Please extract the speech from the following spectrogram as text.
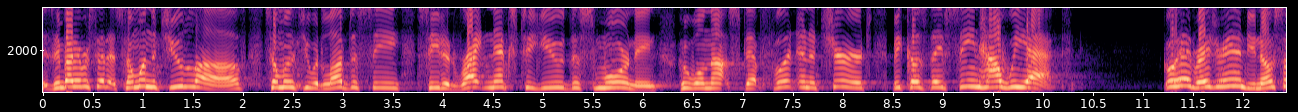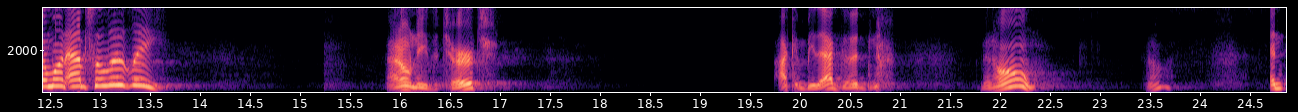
Has anybody ever said it? Someone that you love, someone that you would love to see seated right next to you this morning who will not step foot in a church because they've seen how we act. Go ahead, raise your hand. Do you know someone? Absolutely. I don't need the church. I can be that good at home. No? And,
